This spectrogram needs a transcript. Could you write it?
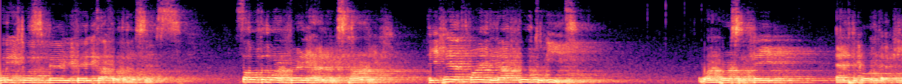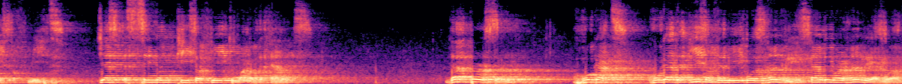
when it was very, very tough for the Muslims, some of them were very hungry, starving. They can't find enough food to eat. One person came and he brought a piece of meat. Just a single piece of meat to one of the families. That person who got, who got the piece of the meat was hungry. His family were hungry as well.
